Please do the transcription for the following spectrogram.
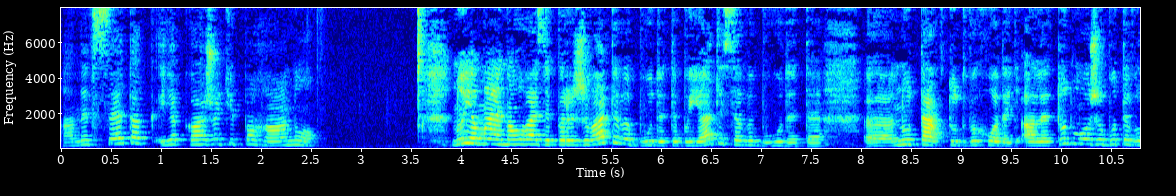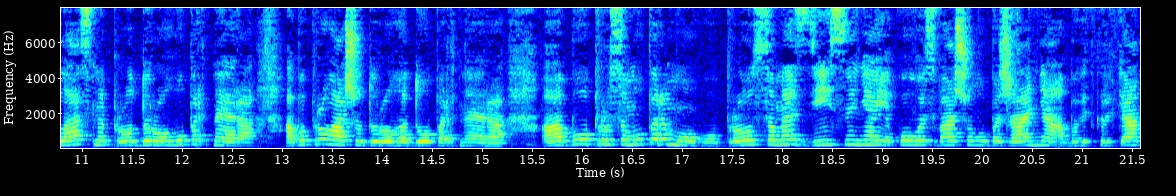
А не все так, як кажуть, і погано. Ну, я маю на увазі, переживати ви будете, боятися ви будете. Е, Ну так, тут виходить, але тут може бути власне про дорогу партнера, або про вашу дорогу до партнера, або про саму перемогу, про саме здійснення якогось вашого бажання або відкриття,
